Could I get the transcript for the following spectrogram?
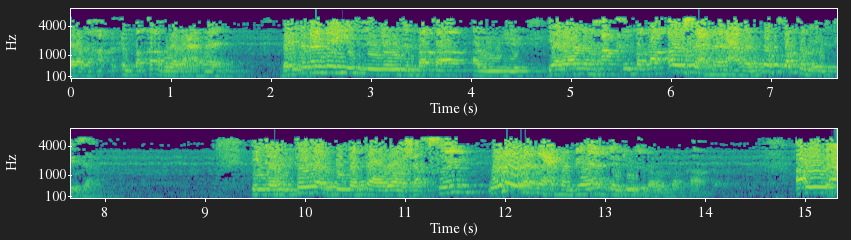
يرى محقق البقاء هو العمل. بينما الميت يجوز البقاء أو يجب يرى أن محقق البقاء أوسع من العمل. مطلق الالتزام. إذا التزم بفتاوى شخص ولو لم يعمل بها يجوز له البقاء. أو لا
